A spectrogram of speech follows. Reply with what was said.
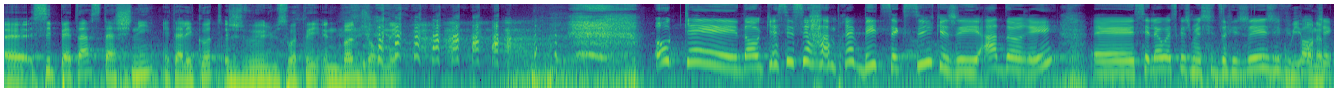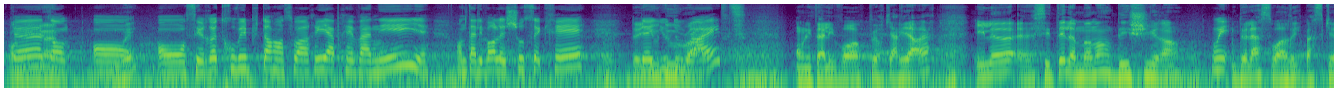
Euh, si Peter Stachny est à l'écoute, je veux lui souhaiter une bonne journée. OK, donc c'est ça. Après Beat Sexy que j'ai adoré, euh, c'est là où est-ce que je me suis dirigée. J'ai vu Oui, Paul Jacob. on a eu un- On, on- Oui. on s'est retrouvés plus tard en soirée après Vanille. On est allé voir le show secret De de, You Do Right. On est allé voir Pure Carrière. Et là, euh, c'était le moment déchirant Oui. de la soirée parce que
